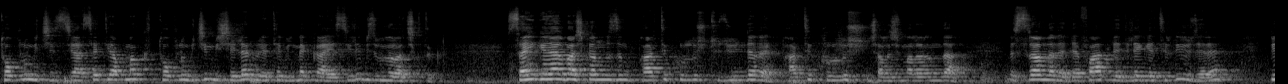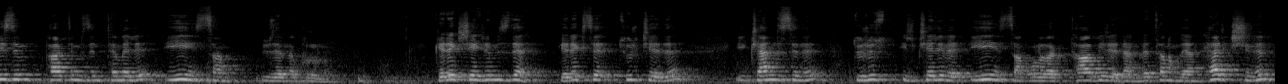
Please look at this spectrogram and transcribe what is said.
toplum için siyaset yapmak, toplum için bir şeyler üretebilmek gayesiyle biz bu yola çıktık. Sayın Genel Başkanımızın parti kuruluş tüzüğünde ve parti kuruluş çalışmalarında ısrarla ve defaatle dile getirdiği üzere bizim partimizin temeli iyi insan üzerine kurulu. Gerek şehrimizde gerekse Türkiye'de kendisini dürüst, ilkeli ve iyi insan olarak tabir eden ve tanımlayan her kişinin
